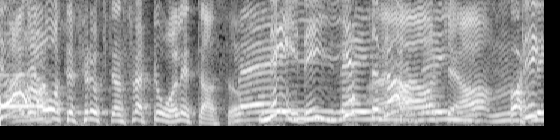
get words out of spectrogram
Ja. det låter fruktansvärt dåligt alltså. Nej, det är jättebra. Ja, okej, ja, mm. Vart Det ligger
